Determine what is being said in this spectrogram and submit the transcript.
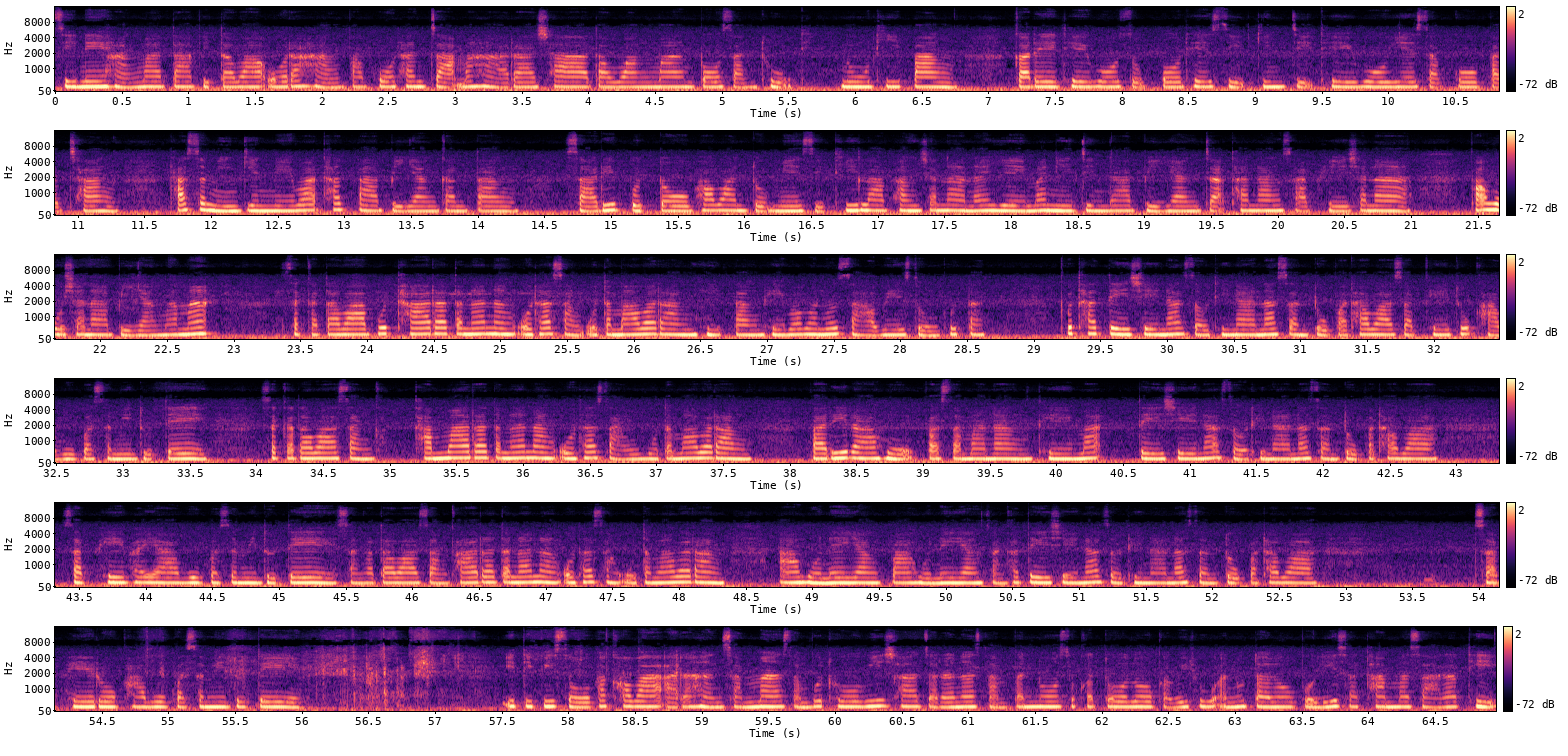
สีเนหังมาตาปิตวาโอระหังปะโพทันจะมหาราชา ตวังมานโปสันถุนูทีปังกะเรเทโวสุโปเทสิกินจิเทโวเยสโกปัชชัง ทัสมิงกินเนวะทัตตาปิยังกันตัง สาริปุตโตภวันตุเมสิทธิลาพังชนานะเยมณีจินดาปิยังจะทนังสัพเพชนาพระหุชนาปิยังมะมะสกตวาพุทธารัตนานังอุทสังอุตมาวรังหิตังเทวมนุสสาเวสุงพุทธพุทธเตเชนะโสทินานาสันตุปัทวาสัพเพทุขาบูปสมิตุเต สกตวาสังธรรมารัตนานังอุทสังอุตมาวรัง ปาริราหุปัสมานังเทมะ เตเชนะโสทินานาสันตุปัทวา สัพเพพยาวูปสมิตุเต สังกตวาสังฆารัตนานังอุทสังอุตมาวรัง อาหูเนยังปาหูเนยังสังคเตเชนะโสทินานาสันตุปัทวา สัพเพโรคาวูปัสมิตุเต อิติปิโสภควาอรหันสัมมาสัมพุทโธวิชาจารณะสัมปันโนสุขโตโลกวิทูอนุตตโรปุริสัทธรรมสารถิ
